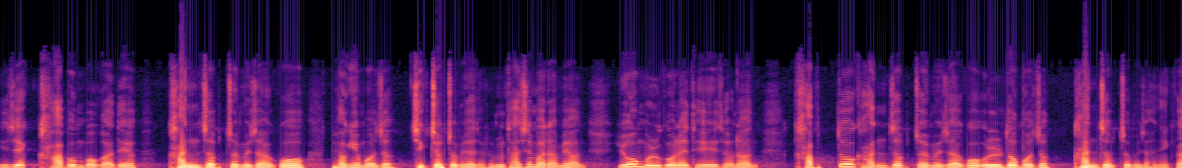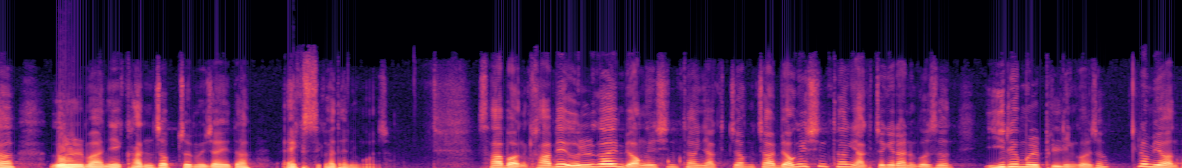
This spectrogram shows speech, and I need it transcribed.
이제 갑은 뭐가 돼요? 간접 점유자고 병이 뭐죠? 직접 점유자죠. 그러면 다시 말하면 요 물건에 대해서는 갑도 간접 점유자고 을도 뭐죠? 간접 점유자니까 을만이 간접 점유자이다. X가 되는 거죠. 4번 갑이 을과의 명의신탁 약정. 자, 명의신탁 약정이라는 것은 이름을 빌린 거죠. 그러면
